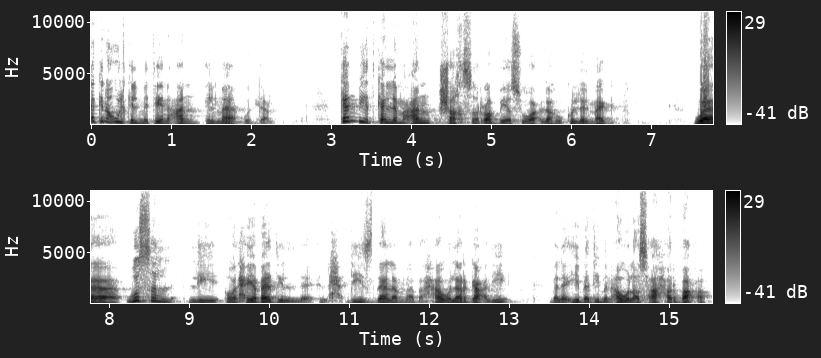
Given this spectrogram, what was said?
لكن أقول كلمتين عن الماء والدم. كان بيتكلم عن شخص الرب يسوع له كل المجد. ووصل ل هو الحقيقة بادي الحديث ده لما بحاول أرجع ليه بلاقيه بدي من أول أصحاح أربعة.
